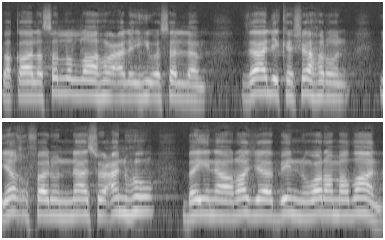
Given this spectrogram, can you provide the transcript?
فقال صلى الله عليه وسلم ذلك شهر يغفل الناس عنه بين رجب ورمضان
